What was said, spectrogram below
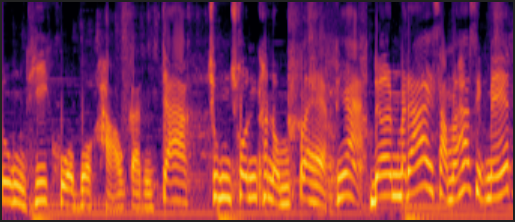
รุ่งที่ครัวบัวขาวกัน จากชุมชนขนมแปลกเนี่ยเดินมาได้ 350 เมตร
